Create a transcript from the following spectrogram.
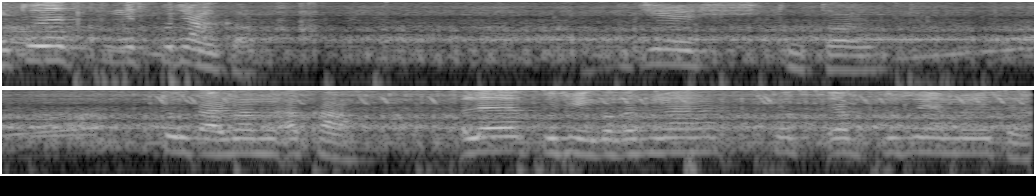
Bo tu jest niespodzianka. Gdzieś tutaj. Tutaj mamy AK. Ale później go wezmę, jak zużyjemy ten.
